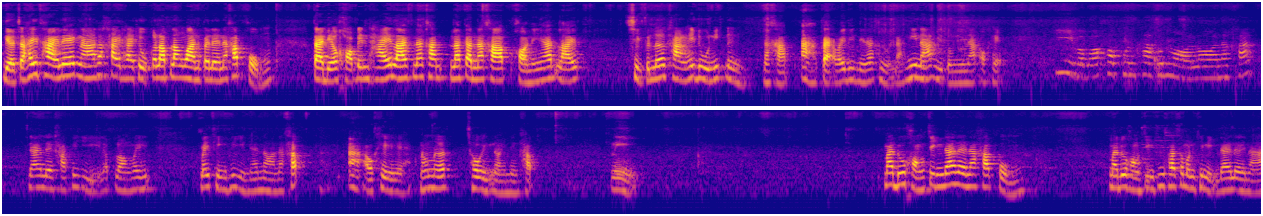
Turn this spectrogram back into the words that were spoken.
เดี๋ยวจะให้ทายเลขนะ ถ้าใครทายถูกก็รับรางวัลไปเลยนะครับผม แต่เดี๋ยวขอเป็นท้ายไลฟ์นะคะแล้วกันนะครับ ขออนุญาตไลฟ์ฉีดฟิลเลอร์คางให้ดูนิดนึงนะครับ อะแปะไว้ดีๆนะขนุนนะ นี่นะ อยู่ตรงนี้นะ โอเค พี่บอกว่าขอบคุณค่ะคุณหมอรอนะคะ ได้เลยครับพี่หยีรับรองไม่ไม่ทิ้งพี่หยีแน่นอนนะครับ อะโอเค น้องเนิร์ดโชว์อีกหน่อยหนึ่งครับ นี่ มาดูของจริงได้เลยนะครับผม มาดูของจริงที่พัสมนคลินิกได้เลยนะ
